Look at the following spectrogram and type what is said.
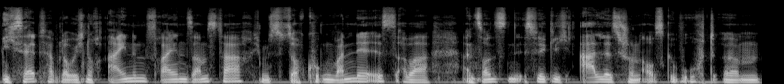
ich selbst habe, glaube ich, noch einen freien Samstag. Ich müsste jetzt auch gucken, wann der ist, aber ansonsten ist wirklich alles schon ausgebucht. Ähm,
